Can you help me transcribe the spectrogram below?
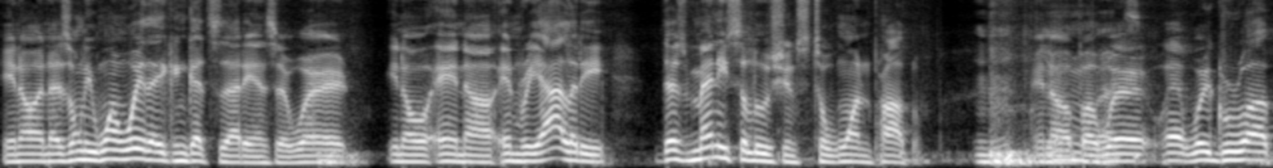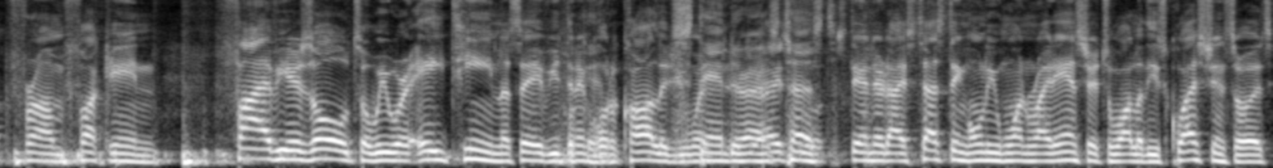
You know, and there's only one way that you can get to that answer. Where you know, in uh, in reality, there's many solutions to one problem. You know, but we're we grew up from fucking five years old till we were 18. Let's say if you didn't Okay. go to college, you went to Standardized school. Standardized testing, only one right answer to all of these questions. So it's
